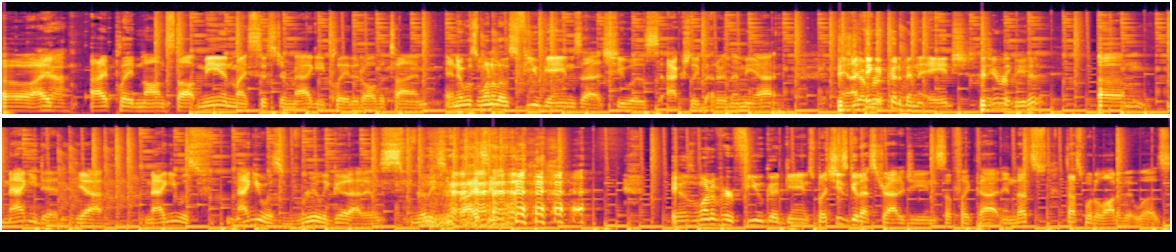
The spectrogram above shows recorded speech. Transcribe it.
oh i Yeah. i played nonstop me and my sister maggie played it all the time and it was one of those few games that she was actually better than me at Did and i you think it could have been the age Did you ever beat it? Um, Maggie did. Yeah, Maggie was Maggie was really good at it. It was really surprising. it was one of her few good games, but she's good at strategy and stuff like that, and that's that's what a lot of it was.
